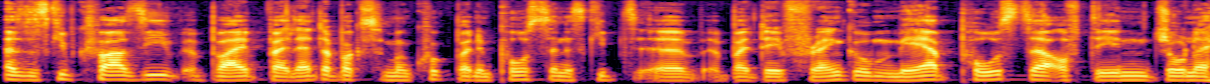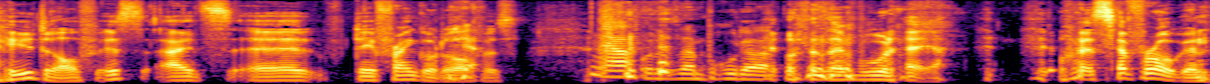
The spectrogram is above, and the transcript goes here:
Also es gibt quasi bei, bei Letterboxd, wenn man guckt bei den Postern, es gibt äh, bei Dave Franco mehr Poster, auf denen Jonah Hill drauf ist, als äh, Dave Franco drauf Ja. ist. Ja. Oder sein Bruder. Oder sein Bruder, ja. Oder Seth Rogen.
